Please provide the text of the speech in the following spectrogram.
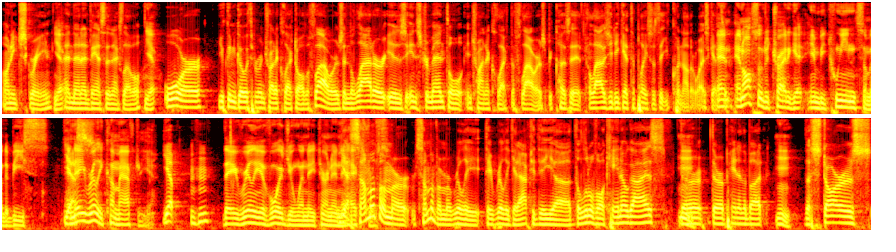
on each screen Mm-hmm. Yep. and then advance to the next level. Yep. Or you can go through and try to collect all the flowers. And the ladder is instrumental in trying to collect the flowers because it allows you to get to places that you couldn't otherwise get and to. and also to try to get in between some of the beasts. And they really come after you. Yep. They really avoid you when they turn into Yeah, some of them are some of them are really they really get after you. the uh, the little volcano guys. They're they're a pain in the butt. The stars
